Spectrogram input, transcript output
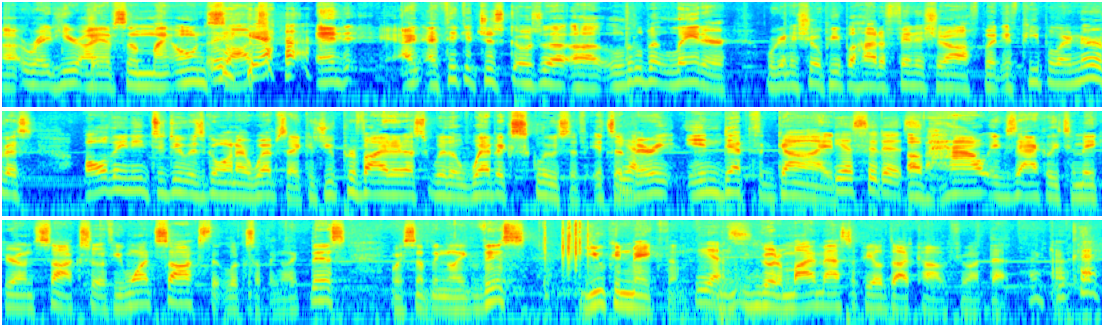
uh, right here I have some of my own socks. Yeah. And I, I think it just goes uh, a little bit later. We're going to show people how to finish it off. But if people are nervous, all they need to do is go on our website because you provided us with a web exclusive. It's a Yep. very in-depth guide Yes, it is. of how exactly to make your own socks. So if you want socks that look something like this or something like this, you can make them. Yes. You can go to mymassappeal.com if you want that. Thank you. Okay.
